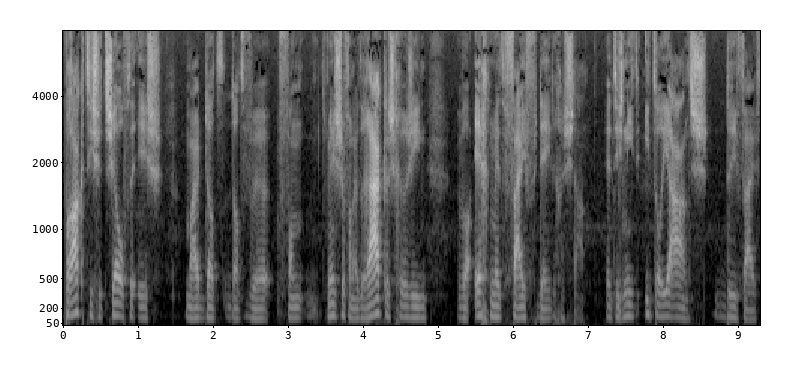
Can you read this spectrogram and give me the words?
praktisch hetzelfde is. Maar dat, dat we, van, tenminste vanuit Raakles gezien, wel echt met vijf verdedigers staan. Het is niet Italiaans 3-5,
